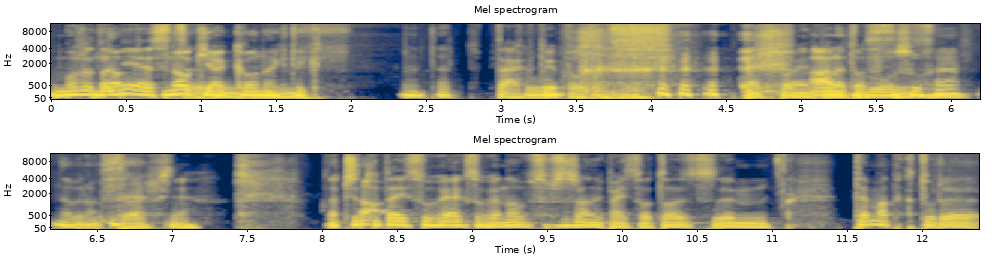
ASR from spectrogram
Może to No- nie jest... Nokia mm, Connected. That- Tak. People. tak, pamiętam Ale to było z- suche? Dobra. Strasznie. Znaczy No. tutaj, słuchaj, jak słuchaj, no szanowni państwo, to jest ym, temat, który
